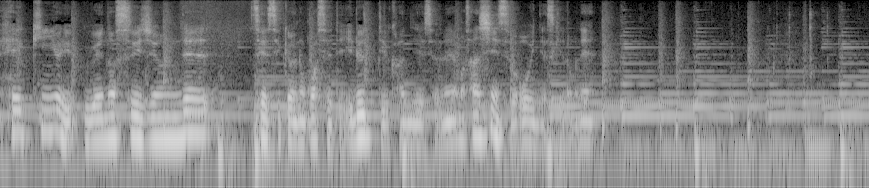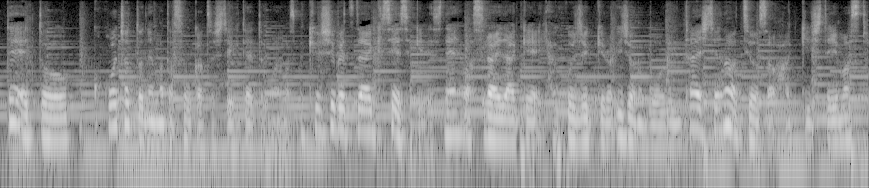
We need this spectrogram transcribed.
平均より上の水準で成績を残せているっていう感じですよね、まあ、三振数多いんですけどもね。で、えっと、ここをちょっとねまた総括していきたいと思います。球種別打撃成績ですね。スライダー系150キロ以上のボールに対しての強さを発揮していますと。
